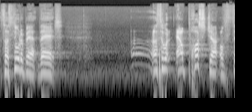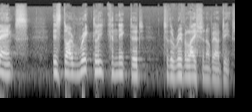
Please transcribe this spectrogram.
So I thought about that I thought our posture of thanks is directly connected to the revelation of our debt.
